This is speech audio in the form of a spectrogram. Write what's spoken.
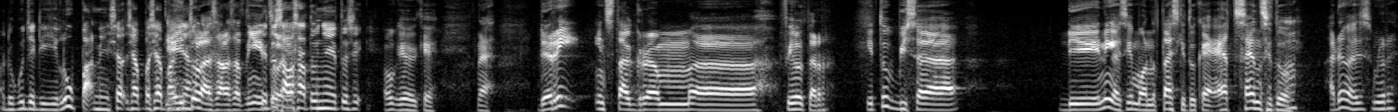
Aduh gue jadi lupa nih siapa siapa Ya siapanya itulah salah satunya itu. itu salah ya. satunya itu sih Oke oke. Nah dari Instagram eh, filter itu bisa di ini gak sih monetize gitu kayak AdSense itu? Hmm. Ada gak sih sebenarnya?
